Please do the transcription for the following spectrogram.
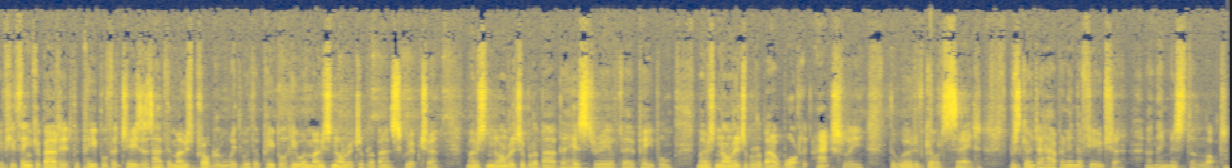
if you think about it, the people that Jesus had the most problem with were the people who were most knowledgeable about Scripture, most knowledgeable about the history of their people, most knowledgeable about what actually the Word of God said was going to happen in the future and they missed a lot.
